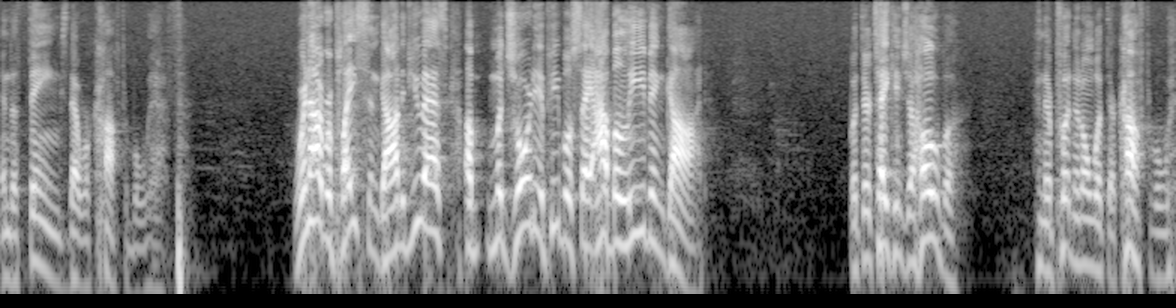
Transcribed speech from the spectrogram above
and the things that we're comfortable with. We're not replacing God. If you ask a majority of people say, I believe in God, but they're taking Jehovah and they're putting it on what they're comfortable with.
